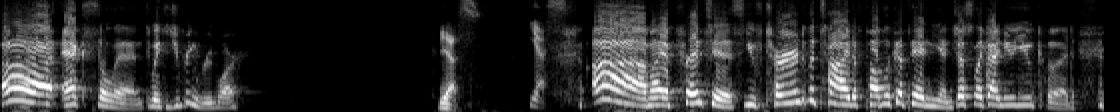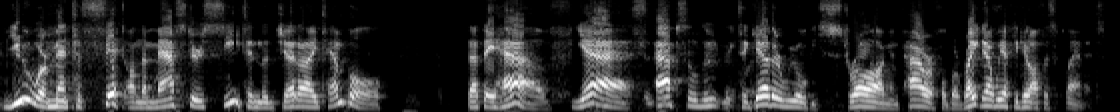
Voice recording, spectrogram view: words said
Ah, excellent. Wait, did you bring Broodwar? yes. Yes. Ah, my apprentice, you've turned the tide of public opinion, just like I knew you could. You were meant to sit on the master's seat in the Jedi Temple that they have. Yes, absolutely. Together we will be strong and powerful, but right now we have to get off this planet.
